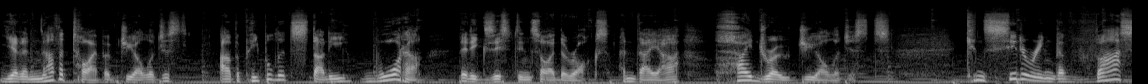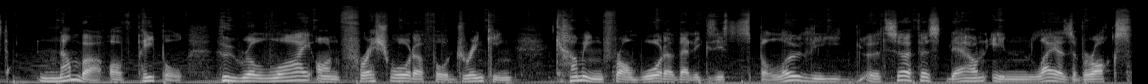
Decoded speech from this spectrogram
Yet another type of geologist are the people that study water that exists inside the rocks, and they are hydrogeologists. Considering the vast number of people who rely on fresh water for drinking coming from water that exists below the Earth's surface down in layers of rocks.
